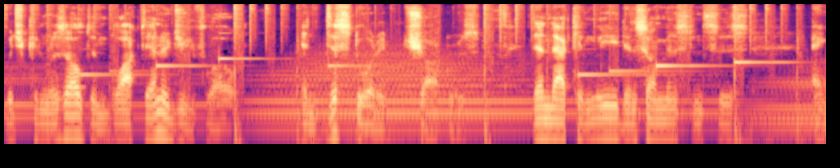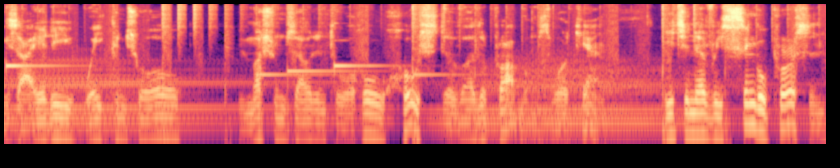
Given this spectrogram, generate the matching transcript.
which can result in blocked energy flow and distorted chakras, then that can lead in some instances anxiety, weight control, mushrooms out into a whole host of other problems, or can. Each and every single person,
